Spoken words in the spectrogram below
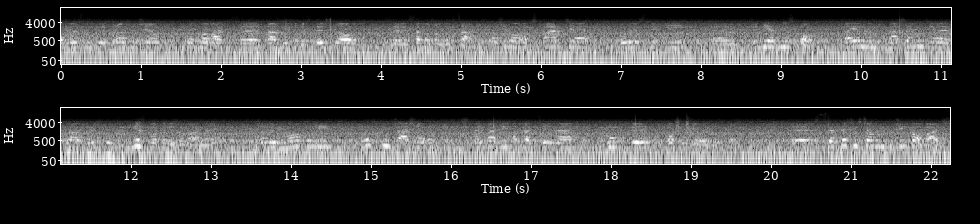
pomysłu, który zrodził się w rozmowach z branżą turystyczną, z samorządowcami. Chodziło o wsparcie turystyki e, w wymierny sposób. Dajemy narzędzie dla turystów niezmotoryzowanych, żeby mogli w krótkim czasie odwiedzić najbardziej atrakcyjne punkty wokół Białego Stoku. E, Serdecznie chciałbym podziękować e,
